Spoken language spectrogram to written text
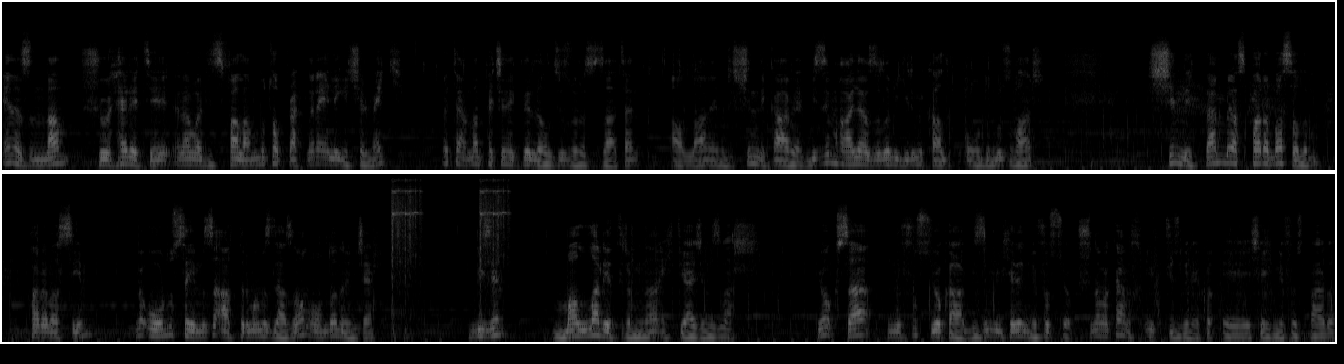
en azından şu Heret'i, Ravadis falan bu toprakları ele geçirmek. Öte yandan peçenekleri de alacağız orası zaten Allah'ın emri. Şimdi abi bizim hali hazırda bir 20 kaldık ordumuz var. Şimdi ben biraz para basalım. Para basayım. Ve ordu sayımızı arttırmamız lazım ama ondan önce. Bizim mallar yatırımına ihtiyacımız var. Yoksa nüfus yok abi. Bizim ülkede nüfus yok. Şuna bakar mısın? 300 bin e, şey nüfus pardon.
